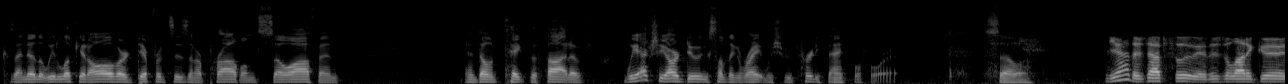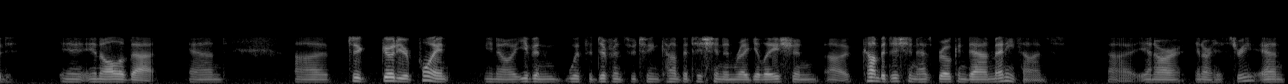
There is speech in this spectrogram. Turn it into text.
because I know that we look at all of our differences and our problems so often and don't take the thought of we actually are doing something right. We should be pretty thankful for it. So, yeah, there's absolutely there's a lot of good in, in all of that, and uh, to go to your point, you know, even with the difference between competition and regulation, uh, competition has broken down many times uh, in our in our history, and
